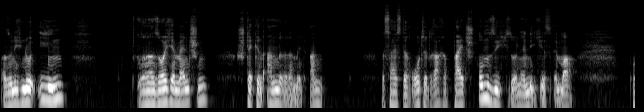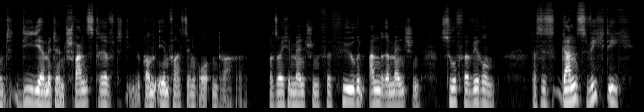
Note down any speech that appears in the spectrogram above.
also nicht nur ihn, sondern solche Menschen stecken andere damit an. Das heißt, der rote Drache peitscht um sich, so nenne ich es immer. Und die, die er mit dem Schwanz trifft, die bekommen ebenfalls den roten Drache weil solche Menschen verführen andere Menschen zur Verwirrung. Das ist ganz wichtig.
